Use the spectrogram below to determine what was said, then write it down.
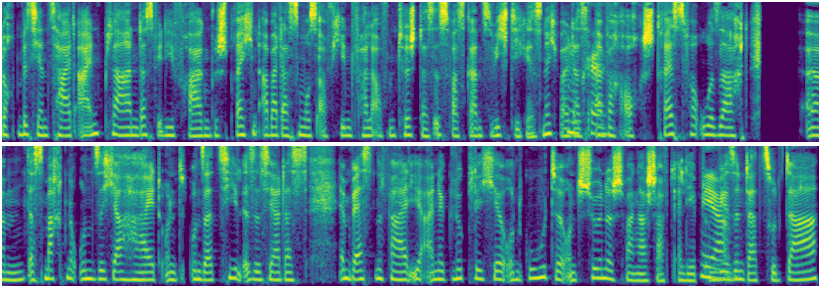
noch ein bisschen Zeit einplanen, dass wir die Fragen besprechen. Aber das muss auf jeden Fall auf dem Tisch. Das ist was ganz Wichtiges, nicht? Weil das okay. einfach auch Stress verursacht ähm, das macht eine Unsicherheit und unser Ziel ist es ja, dass im besten Fall ihr eine glückliche und gute und schöne Schwangerschaft erlebt. Ja. Und wir sind dazu da,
